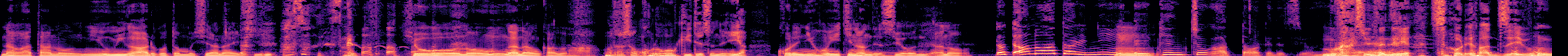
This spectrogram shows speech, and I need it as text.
長田のに海があることも知らないし、あ、そうですか。兵庫の運河なんかの、は和田さん、これ大きいですね。いや、これ日本一なんですよ。あの、だってあの辺りに、ん。えー県庁があったわけですよね。昔のね、それは随分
